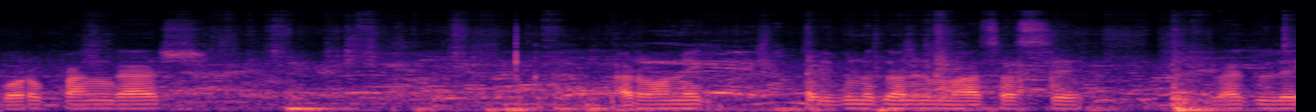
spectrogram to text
বড় পাঙ্গাস আর অনেক বিভিন্ন ধরনের মাছ আছে। লাগলে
